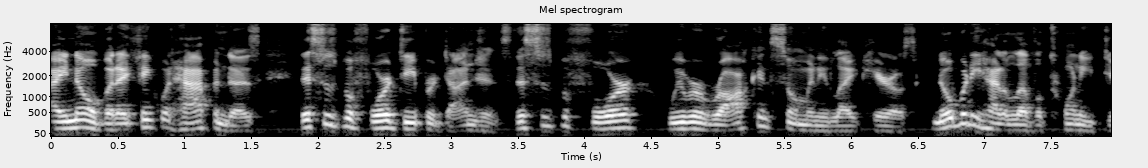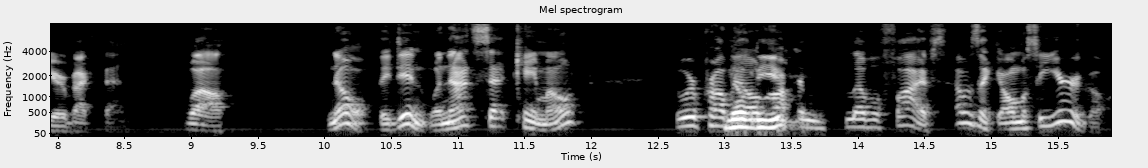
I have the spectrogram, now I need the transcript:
I know, but I think what happened is this was before deeper dungeons. This is before we were rocking so many light heroes. Nobody had a level 20 deer back then. Well, no, they didn't. When that set came out, we were probably no, all you, rocking level fives. That was like almost a year ago.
